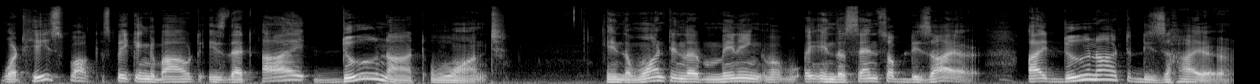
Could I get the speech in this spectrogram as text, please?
what he's speaking about is that I do not want. In the want, in the meaning, in the sense of desire, I do not desire.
